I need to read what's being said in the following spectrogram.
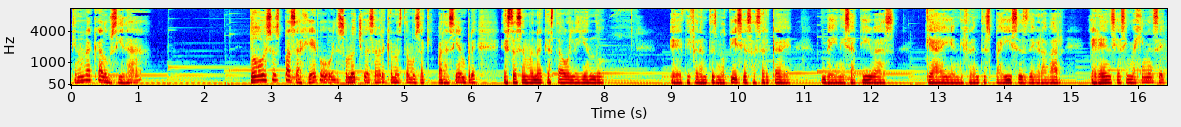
tiene una caducidad. Todo eso es pasajero, el solo hecho de saber que no estamos aquí para siempre. Esta semana que he estado leyendo eh, diferentes noticias acerca de, de iniciativas que hay en diferentes países de grabar herencias. Imagínense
